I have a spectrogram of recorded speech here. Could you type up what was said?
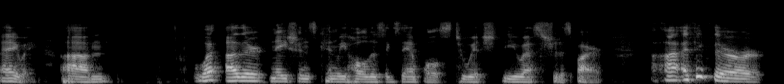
Anyway, um, what other nations can we hold as examples to which the US should aspire? I, I think there are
